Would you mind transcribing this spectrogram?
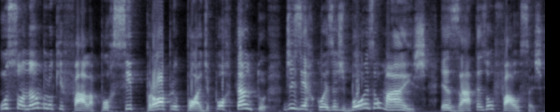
O sonâmbulo que fala por si próprio pode, portanto, dizer coisas boas ou mais, exatas ou falsas,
